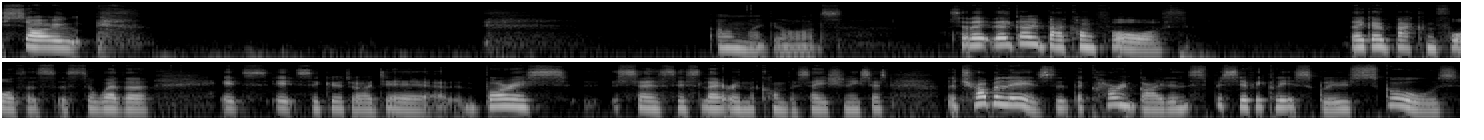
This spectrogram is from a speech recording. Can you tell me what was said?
so, oh my god. So they, they go back and forth they go back and forth as, as to whether it's it's a good idea. Boris says this later in the conversation. He says, The trouble is that the current guidance specifically excludes schools.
